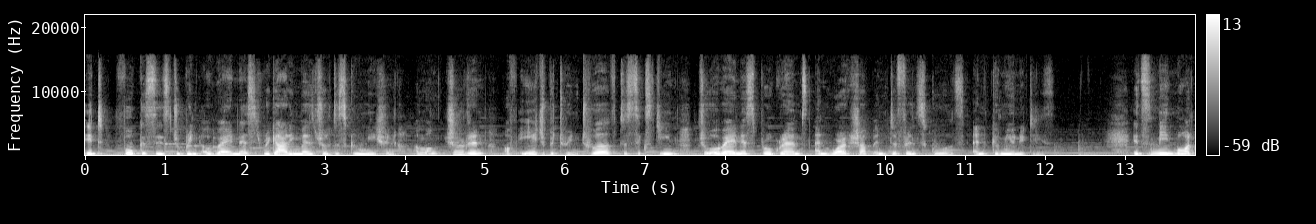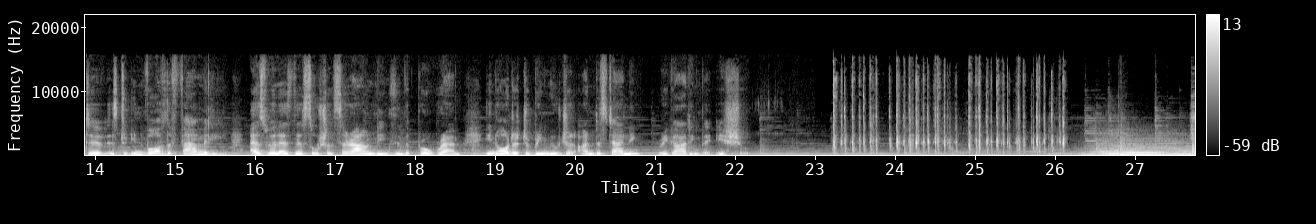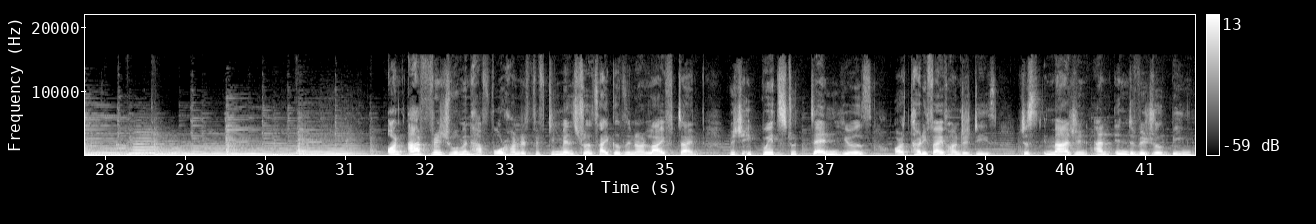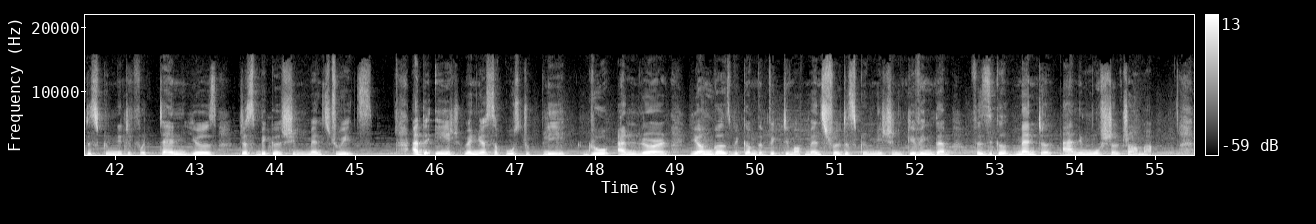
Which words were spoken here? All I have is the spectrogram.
It focuses to bring awareness regarding menstrual discrimination among children of age between 12 to 16 through awareness programs and workshops in different schools and communities. Its main motive is to involve the family as well as their social surroundings in the program in order to bring mutual understanding regarding the issue. On average, women have 450 menstrual cycles in our lifetime, which equates to 10 years or 3500 days. Just imagine an individual being discriminated for 10 years just because she menstruates. At the age when you're supposed to play, grow, and learn, young girls become the victim of menstrual discrimination, giving them physical, mental, and emotional trauma.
